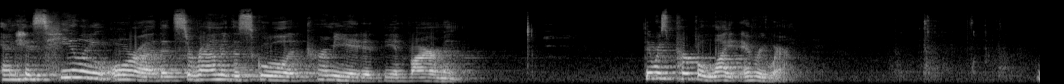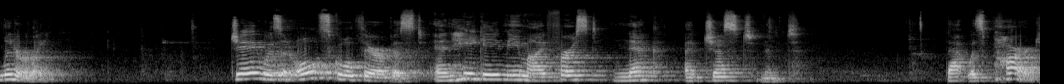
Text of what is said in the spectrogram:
and his healing aura that surrounded the school and permeated the environment. There was purple light everywhere. Literally. Jay was an old school therapist, and he gave me my first neck adjustment. That was part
